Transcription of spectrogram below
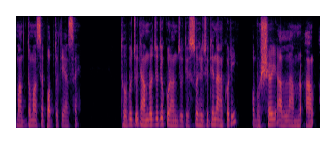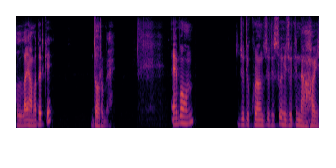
মাধ্যম আছে, পদ্ধতি আছে। তবু যদি আমরা যদি কোরআন যদি সহি যদি না করি অবশ্যই আল্লাহ আল্লাহ আমাদেরকে ধরবে এবং যদি কোরআন যদি সহি যদি না হয়,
